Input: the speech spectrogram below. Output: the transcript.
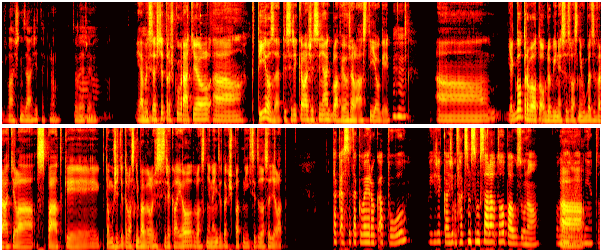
zvláštní zážitek, no. To věřím. No, no, no. Já bych se ještě trošku vrátil uh, k té joze. Ty jsi říkala, že jsi nějak byla vyhořelá z té jogy. Mm-hmm. A jak dlouho trvalo to období, než se vlastně vůbec vrátila zpátky k tomu, že tě to vlastně bavilo, že jsi řekla, jo, vlastně není to tak špatný, chci to zase dělat? Tak asi takový rok a půl bych řekla, že fakt jsem si musela dát od toho pauzu, no. A, to.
